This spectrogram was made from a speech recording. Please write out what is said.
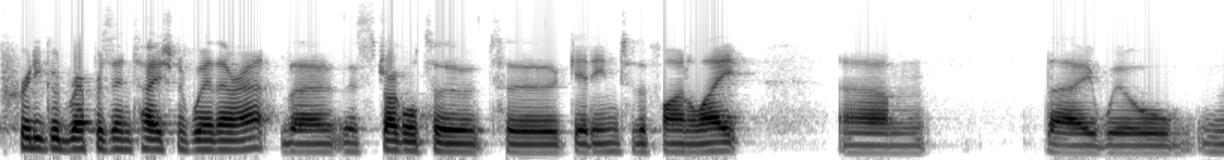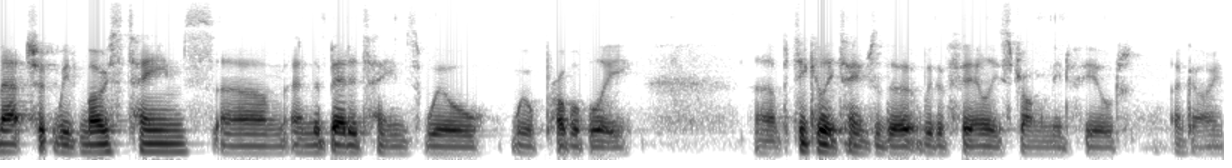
pretty good representation of where they're at. They they struggle to to get into the final eight. Um, they will match it with most teams, um, and the better teams will will probably, uh, particularly teams with a with a fairly strong midfield, are going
